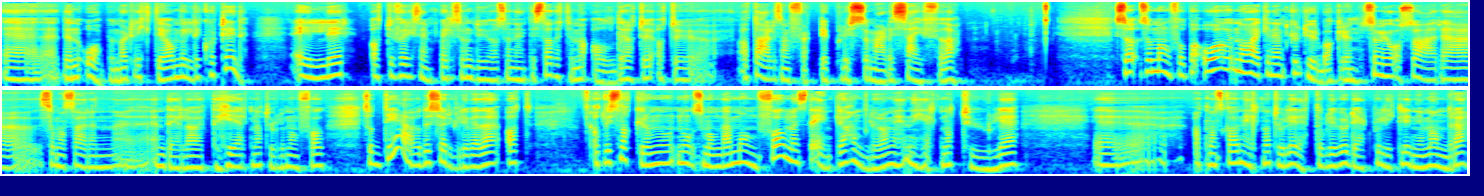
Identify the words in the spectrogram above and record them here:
eh, den åpenbart riktige om veldig kort tid. Eller at du f.eks., som du også nevnte i stad, dette med alder, at, du, at, du, at, det er liksom 40 pluss som er det safe, da. Så, så, mangfold på Og nå har jeg ikke nevnt kulturbakgrunn, som jo også er, eh, som også er en, en, del av et helt naturlig mangfold. Så det er jo det sørgelige ved det. At, at vi snakker om noe, som om det er mangfold, mens det egentlig handler om en helt naturlig eh, At man skal ha en helt naturlig rett til å bli vurdert på lik linje med andre.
